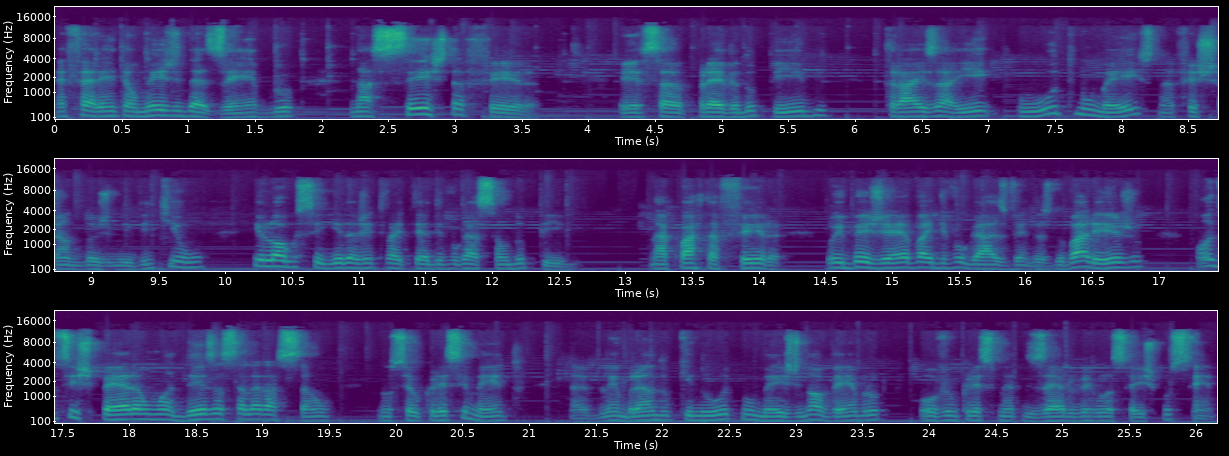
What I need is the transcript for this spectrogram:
referente ao mês de dezembro na sexta-feira. Essa prévia do PIB traz aí o último mês, né, fechando 2021, e logo em seguida a gente vai ter a divulgação do PIB. Na quarta-feira, o IBGE vai divulgar as vendas do varejo, onde se espera uma desaceleração no seu crescimento. Né? Lembrando que no último mês de novembro houve um crescimento de 0,6%.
